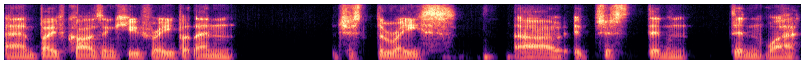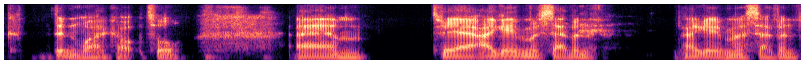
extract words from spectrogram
Um, both cars in Q3, but then just the race, uh, it just didn't didn't work. Didn't work out at all. Um, so yeah, I gave him a seven. I gave him a seven.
